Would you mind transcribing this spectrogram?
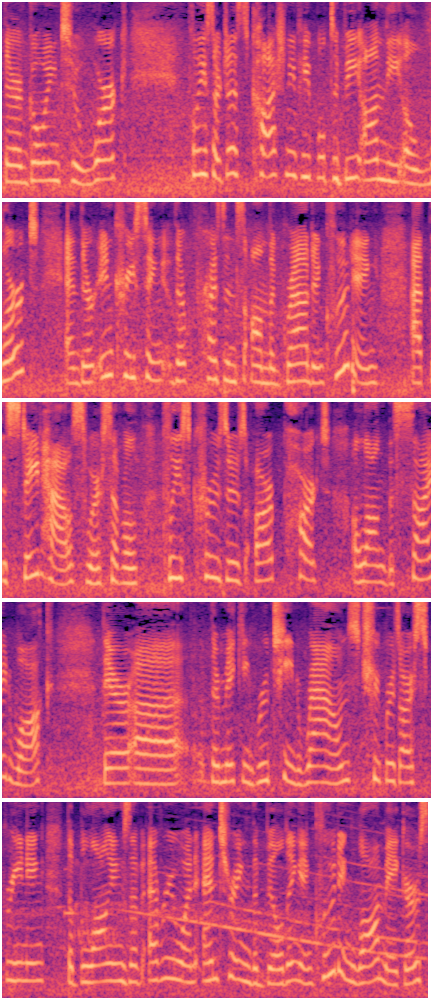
they're going to work. Police are just cautioning people to be on the alert and they're increasing their presence on the ground, including at the State House, where several police cruisers are parked along the sidewalk. They're, uh, they're making routine rounds. Troopers are screening the belongings of everyone entering the building, including lawmakers.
